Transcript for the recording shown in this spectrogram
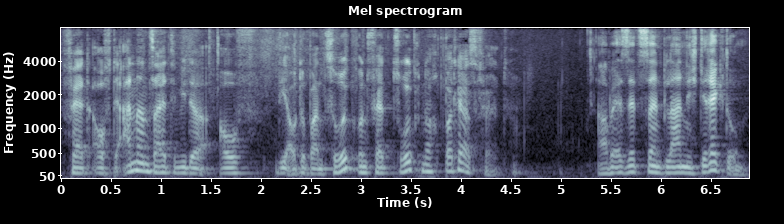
fährt auf der anderen Seite wieder auf die Autobahn zurück und fährt zurück nach Bad Hersfeld. Aber er setzt seinen Plan nicht direkt um,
